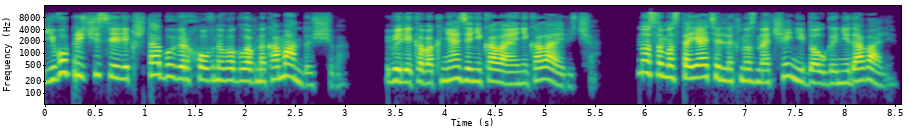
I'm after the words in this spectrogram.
Его причислили к штабу Верховного Главнокомандующего, великого князя Николая Николаевича. Но самостоятельных назначений долго не давали.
